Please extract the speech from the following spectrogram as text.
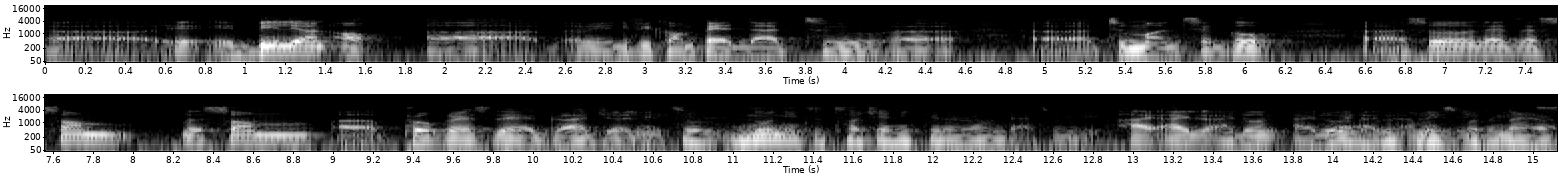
a, a, billion up. Uh, I mean, if you compare that to uh, uh, two months ago. Uh, so there's, there's some there's some uh, progress there gradually. Right, so no need to touch anything around that, really. I, I, I don't I don't. We're in a good I, place I mean, for the naira.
